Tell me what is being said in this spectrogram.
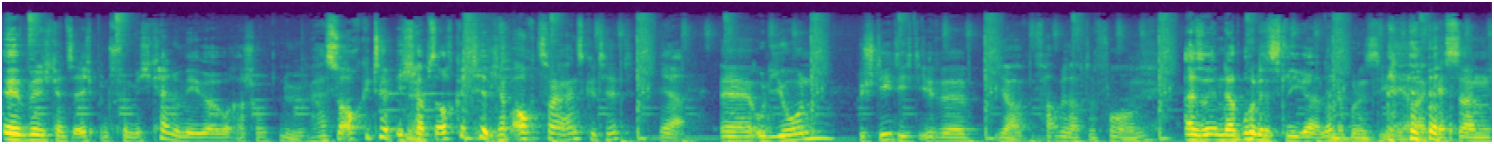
äh, wenn ich ganz ehrlich bin, für mich keine mega Überraschung. Nö, hast du auch getippt? Ich ne? hab's auch getippt. Ich habe auch 2-1 getippt. ja. Äh, Union bestätigt ihre ja, fabelhafte Form Also in der Bundesliga, in ne? der Bundesliga. Ja, gestern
